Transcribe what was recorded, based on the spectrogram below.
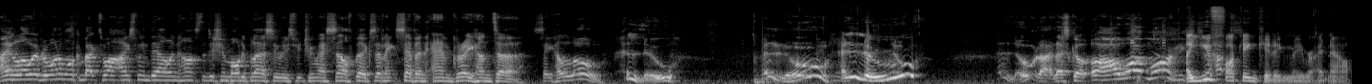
Hi, hello everyone, and welcome back to our Icewind Dale Enhanced Edition multiplayer series featuring myself, Berg787, and GreyHunter. Say hello. Hello. Hello. Hello. Hello. Right, let's go. Oh, what more? Are you fucking kidding me right now?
